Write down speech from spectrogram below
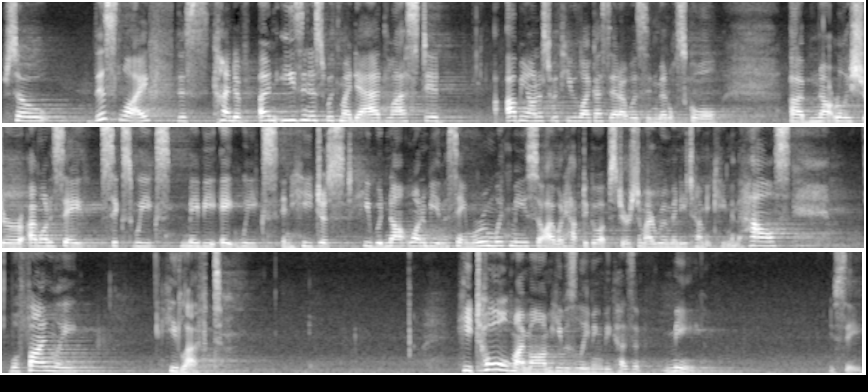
So, this life, this kind of uneasiness with my dad lasted, I'll be honest with you, like I said, I was in middle school. I'm not really sure. I want to say six weeks, maybe eight weeks, and he just, he would not want to be in the same room with me, so I would have to go upstairs to my room anytime he came in the house. Well, finally, he left. He told my mom he was leaving because of me, you see.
